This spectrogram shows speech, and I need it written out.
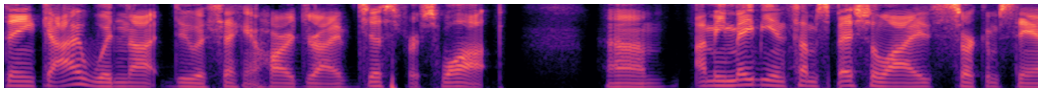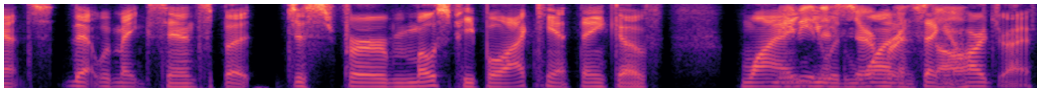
think I would not do a second hard drive just for swap. Um, I mean, maybe in some specialized circumstance that would make sense, but just for most people, I can't think of why Maybe you would want a second install. hard drive.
